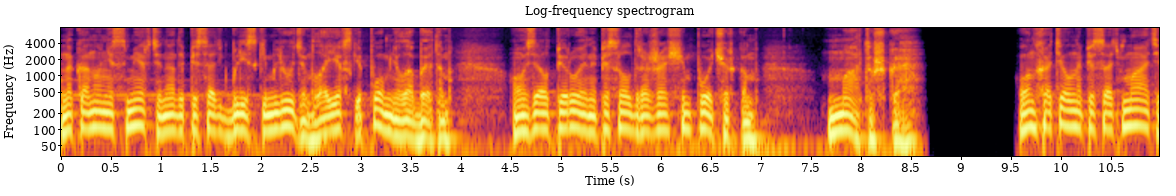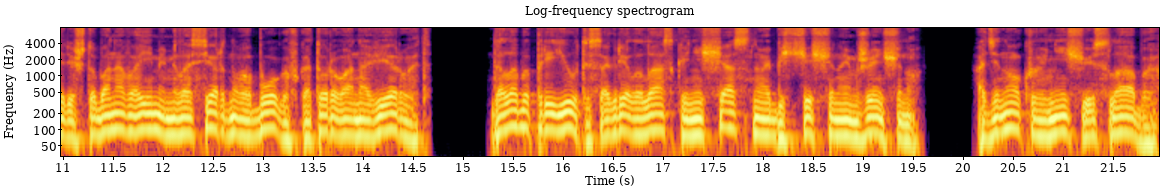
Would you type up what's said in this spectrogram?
Накануне смерти надо писать к близким людям. Лаевский помнил об этом. Он взял перо и написал дрожащим почерком «Матушка». Он хотел написать матери, чтобы она во имя милосердного Бога, в которого она верует, дала бы приют и согрела лаской несчастную, обесчещенную им женщину, одинокую, нищую и слабую,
